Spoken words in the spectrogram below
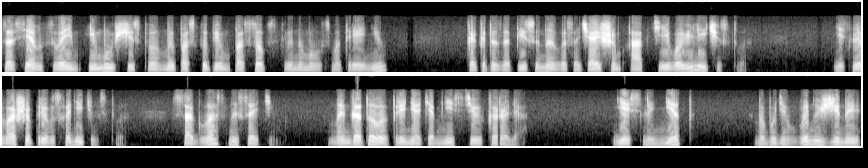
со всем своим имуществом мы поступим по собственному усмотрению, как это записано в высочайшем акте его величества. Если ваше превосходительство согласны с этим, мы готовы принять амнистию короля. Если нет, мы будем вынуждены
